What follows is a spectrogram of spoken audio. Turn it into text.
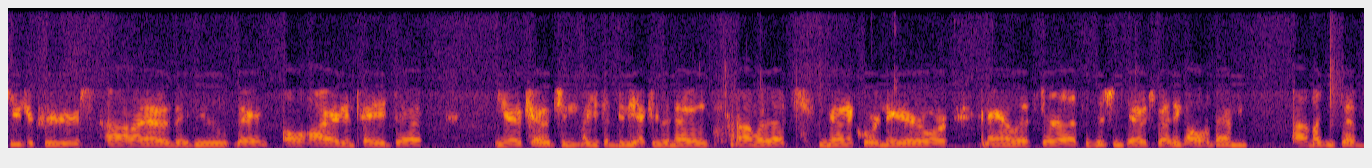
huge recruiters. Um, I know they do. They're all hired and paid to, you know, coach and like you said, do the X's and O's. Uh, whether that's you know, in a coordinator or an analyst or a position coach. But I think all of them, um, like you said,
